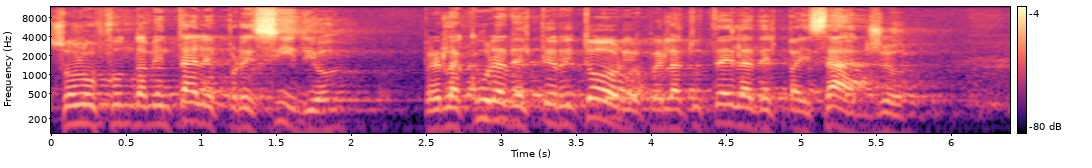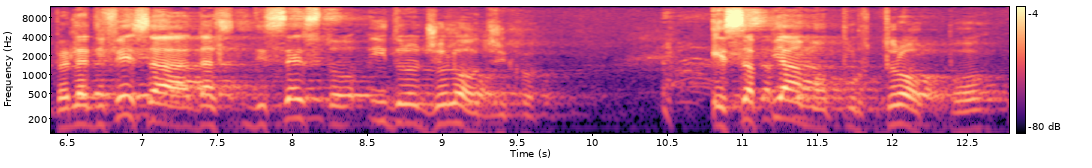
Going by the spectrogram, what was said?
sono un fondamentale presidio per la cura del territorio, per la tutela del paesaggio, per la difesa dal dissesto idrogeologico e sappiamo purtroppo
